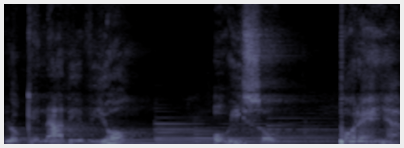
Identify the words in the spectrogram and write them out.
lo que nadie vio o hizo por ella.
